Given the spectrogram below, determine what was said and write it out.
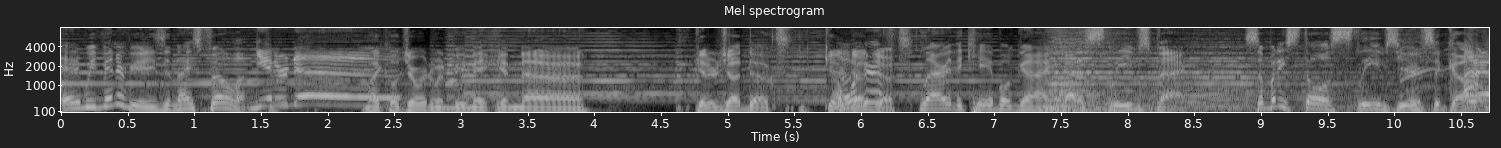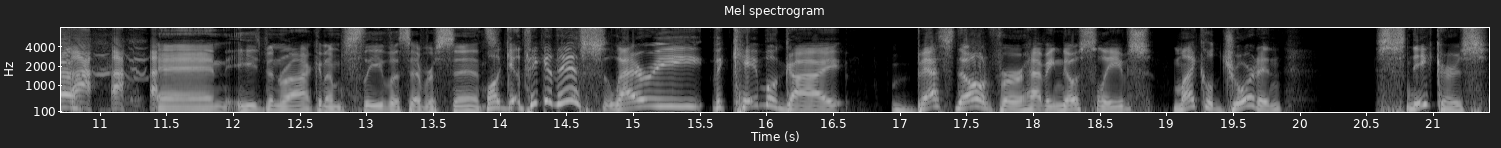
and we've interviewed. He's a nice fella. Get her done! Michael Jordan would be making uh, get her Judd jokes. Get I her wonder done if jokes. Larry the Cable Guy got his sleeves back. Somebody stole his sleeves years ago, and he's been rocking them sleeveless ever since. Well, get- think of this. Larry the Cable Guy, best known for having no sleeves. Michael Jordan, sneakers.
